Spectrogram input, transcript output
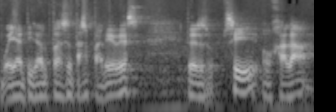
voy a tirar todas estas paredes. Entonces, sí, ojalá,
